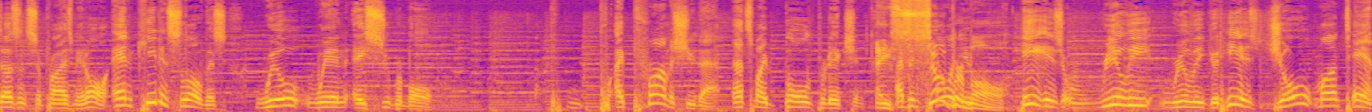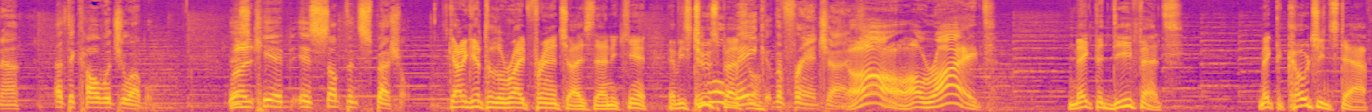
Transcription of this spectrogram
doesn't surprise me at all. And Kedon Slovis will win a Super Bowl. I promise you that. That's my bold prediction. A I've been Super you, Bowl. He is really, really good. He is Joe Montana at the college level. This Well- kid is something special. He's got to get to the right franchise. Then he can't. If he's too He will special, make the franchise. oh, all right. Make the defense. Make the coaching staff.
